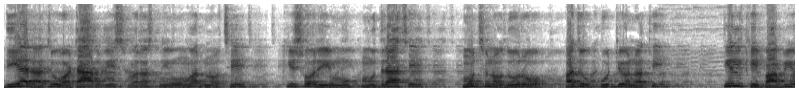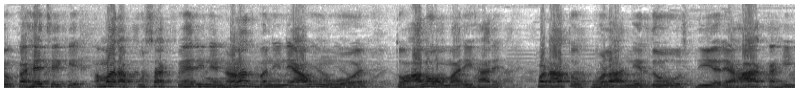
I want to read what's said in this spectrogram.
દિયર હજુ અઢાર વીસ વર્ષની ઉંમરનો છે, કિશોરી મુખ મુદ્રા છે, મૂછનો દોરો હજુ ફૂટ્યો નથી. તિલકી ભાભીઓ કહે છે કે અમારા પોશાક પહેરીને નણદ બનીને આવવું હોય તો હાલો અમારી હારે. પણ આ તો ભોળા, નિર્દોષ, દિયરે હા કહી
